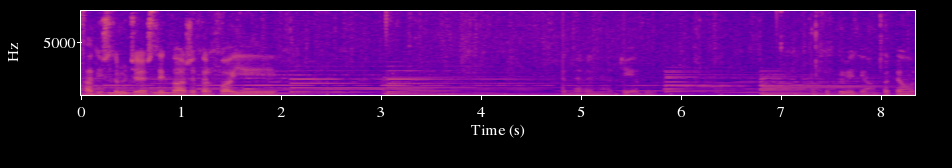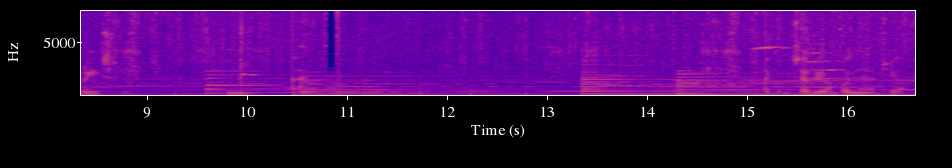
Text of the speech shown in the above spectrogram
fa distruggere queste cose per poi... Prendere energia lui. Anche qui vediamo perché è un rischio. Eh. Ecco, mi serviva un po' di energia.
